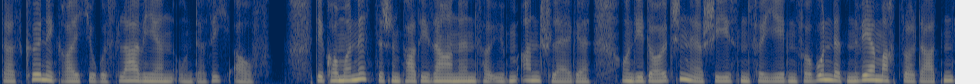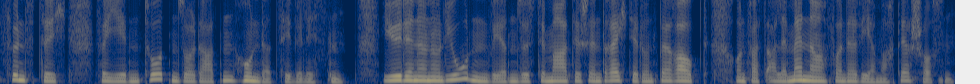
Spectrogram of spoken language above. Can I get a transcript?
das Königreich Jugoslawien unter sich auf. Die kommunistischen Partisanen verüben Anschläge und die Deutschen erschießen für jeden verwundeten Wehrmachtssoldaten 50, für jeden toten Soldaten 100 Zivilisten. Jüdinnen und Juden werden systematisch entrechtet und beraubt und fast alle Männer von der Wehrmacht erschossen.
